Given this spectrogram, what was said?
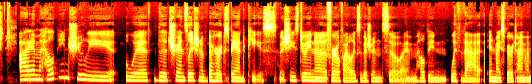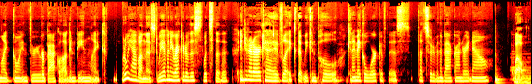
I am helping Shu Lea with the translation of her expand piece. She's doing a File exhibition, so I'm helping with that in my spare time. I'm like going through her backlog and being like, what do we have on this? Do we have any record of this? What's the internet archive like that we can pull? Can I make a work of this? That's sort of in the background right now. Well,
